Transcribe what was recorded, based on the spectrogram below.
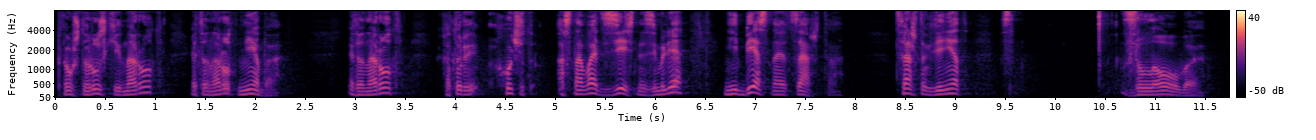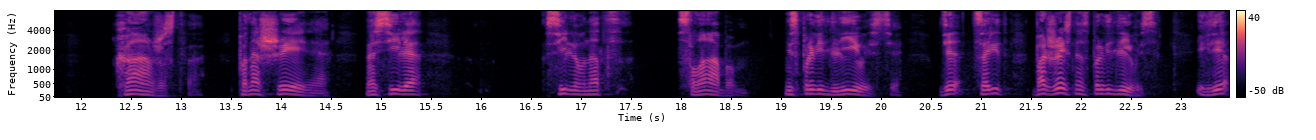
Потому что русский народ – это народ неба. Это народ, который хочет основать здесь, на земле, небесное царство. Царство, где нет злоба, ханжество, поношение, насилие сильного над слабым, несправедливости, где царит божественная справедливость, и где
